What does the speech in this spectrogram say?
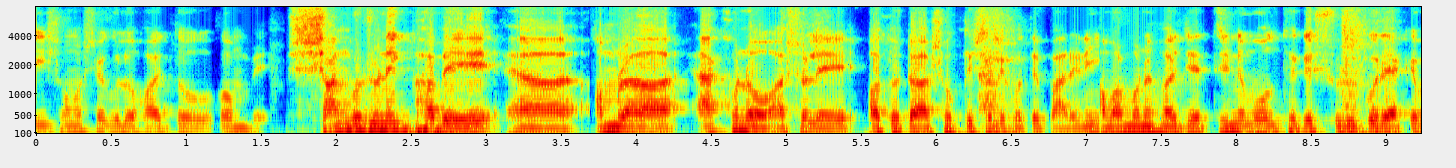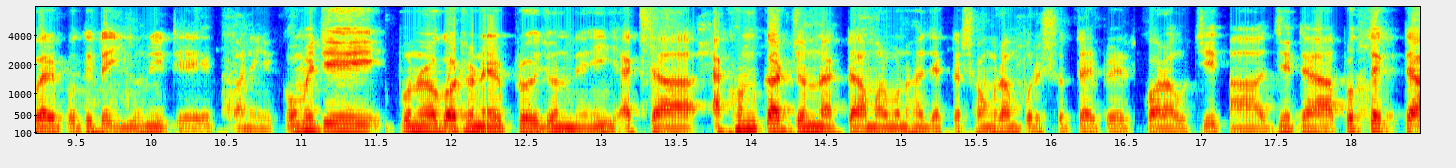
এই সমস্যাগুলো হয়তো কমবে। সাংগঠনিক ভাবে আমরা এখনও আসলে অতটা শক্তিশালী হতে পারিনি। আমার মনে হয় যে তৃণমূল থেকে শুরু করে একেবারে প্রতিটা ইউনিটে মানে কমিটি পুনর্গঠনের প্রয়োজন নেই। একটা এখনকার জন্য একটা, আমার মনে হয় যে একটা সংগ্রাম পরিষদ টাইপের করা উচিত। যেটা প্রত্যেকটা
